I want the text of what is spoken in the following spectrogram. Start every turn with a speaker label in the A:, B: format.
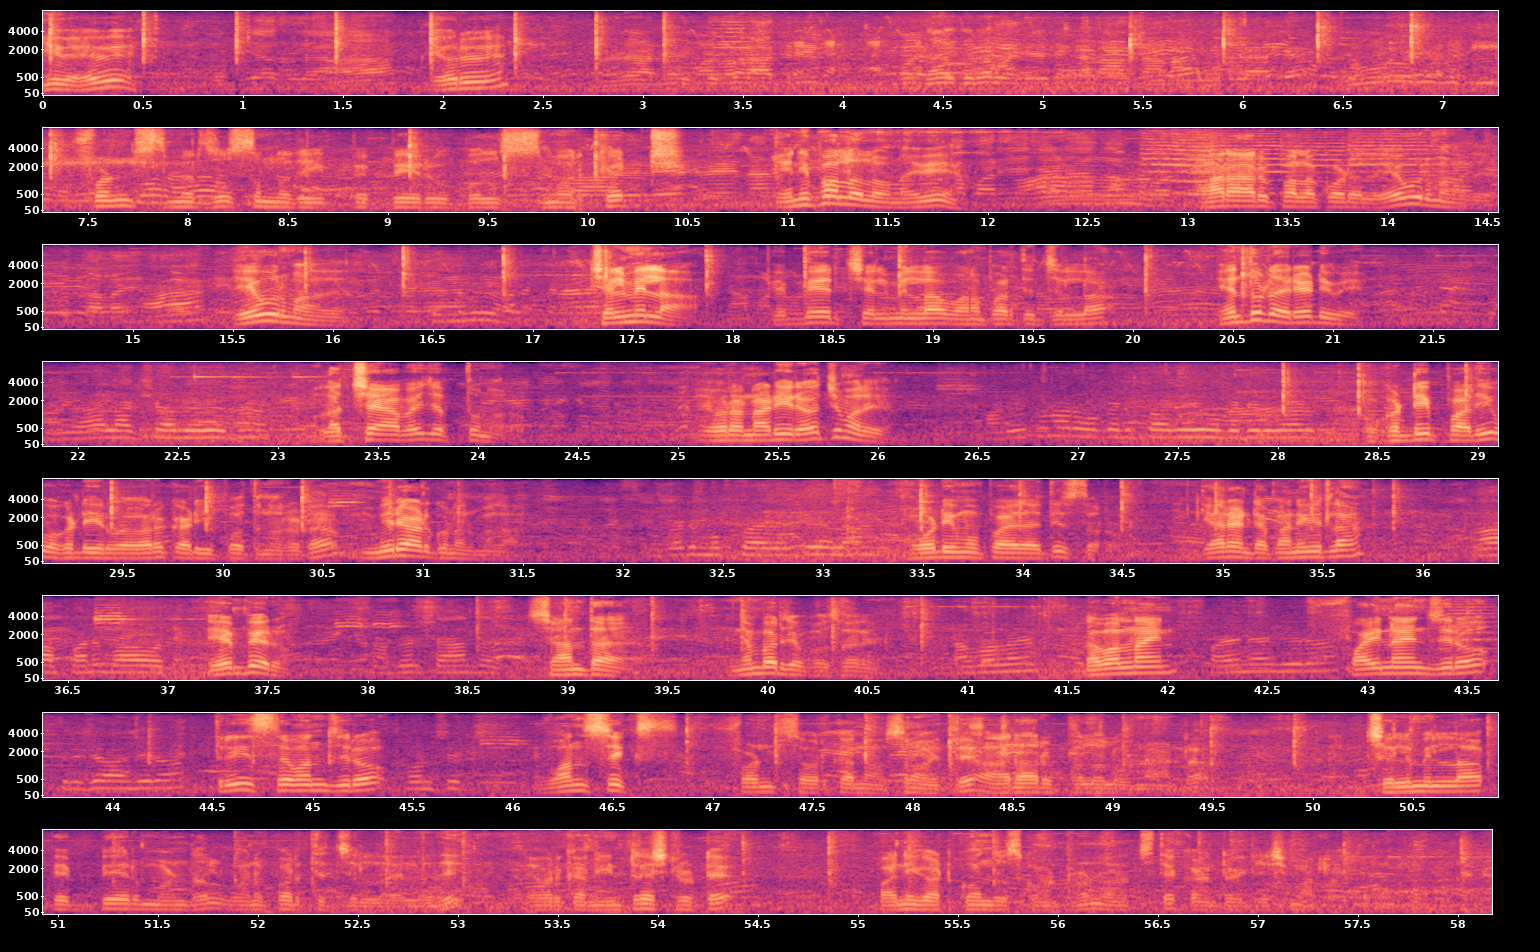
A: నీవేవి ఎవరివి ఫ్రెండ్స్ మీరు చూస్తున్నది పెబ్బేరు బుల్స్ మార్కెట్. ఎన్ని పళ్ళలో ఉన్నాయి ఆరారు పళ్ళ కోడలు ఏ ఊరు మనది? ఏ ఊరు మనది? చెల్మిల్ల. పెబ్బేరు చెల్మిల్ల వనపర్తి జిల్లా. ఎంత రేట్ ఇవి?
B: లక్ష
A: యాభై చెప్తున్నారు. ఎవరన్నా అడిగిరా వచ్చి మరి?
B: ఒకటి పది ఒకటి ఇరవై
A: వరకు. అడిగిపోతున్నారట. మీరే ఆడుకున్నారు మళ్ళీ?
B: ఒకటి ముప్పై ఐదు అయితే
A: ఇస్తారు. గ్యారంటీ పని ఇట్లా
B: ఆ, పని బాగుంది.
A: ఏం పేరు?
B: శాంత.
A: నెంబర్ చెప్పు సరే
B: double nine five nine zero three seven zero one six.
A: Funds ఎవరికైనా అవసరం అయితే ఆర్ఆర్ పల్లెలు ఉన్నాయంట. చెల్మిల్ల పెబ్బేరు మండల్ వనపర్తి జిల్లా ఇది ఎవరికైనా ఇంట్రెస్ట్ ఉంటే పని కట్టుకొని చూసుకుంటున్నాను నచ్చితే కాంటాక్ట్ చేసి మాట్లాడుకుంటాం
